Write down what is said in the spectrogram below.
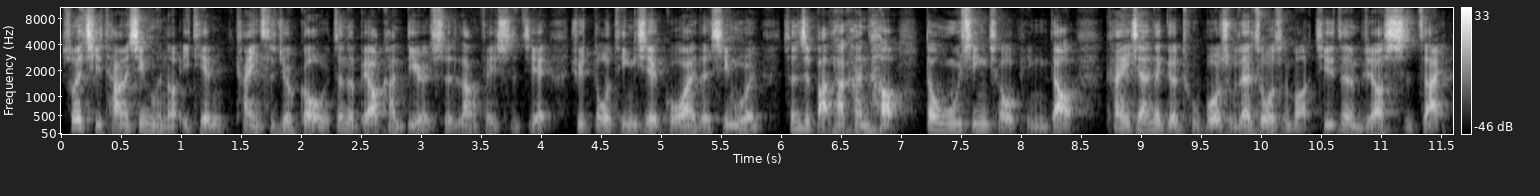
所以其实台湾新闻哦，一天看一次就够，真的不要看第二次，浪费时间。去多听一些国外的新闻，甚至把它看到 动物星球频道，看一下那个土拨鼠在做什么，其实真的比较实在。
